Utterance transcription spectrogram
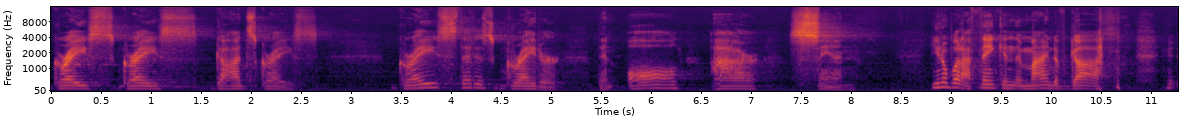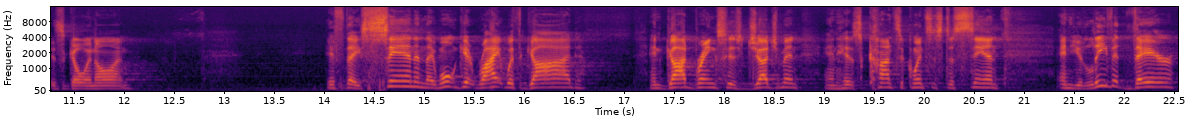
Grace, grace, God's grace. Grace that is greater than all our sin. You know what I think in the mind of God is going on? If they sin and they won't get right with God, and God brings his judgment and his consequences to sin, and you leave it there,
